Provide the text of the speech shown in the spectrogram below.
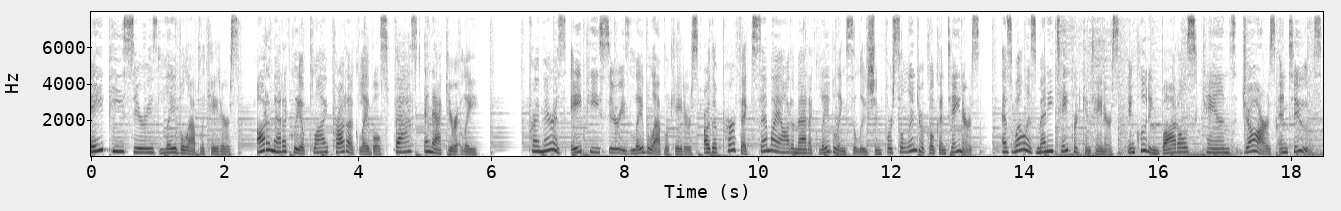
AP Series label applicators automatically apply product labels fast and accurately. Primera's AP Series label applicators are the perfect semi-automatic labeling solution for cylindrical containers, as well as many tapered containers, including bottles, cans, jars, and tubes.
